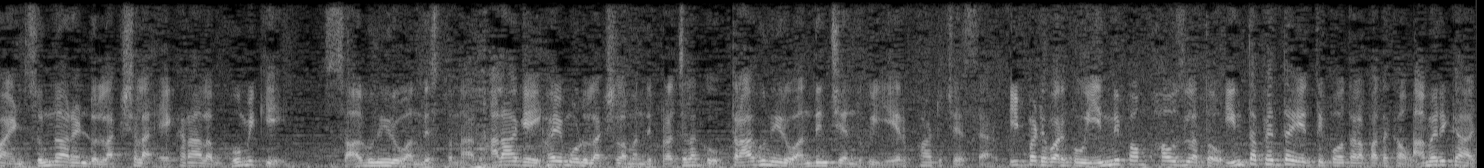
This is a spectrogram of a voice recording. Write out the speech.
పాయింట్ సున్నా రెండు లక్షల ఎకరాల భూమికి సాగునీరు అందిస్తున్నారు. అలాగే ముప్పై మూడు లక్షల మంది ప్రజలకు త్రాగునీరు అందించేందుకు ఏర్పాటు చేశారు. ఇప్పటి వరకు ఇన్ని పంప్ హౌజ్లతో ఇంత పెద్ద ఎత్తిపోతల పథకం అమెరికా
